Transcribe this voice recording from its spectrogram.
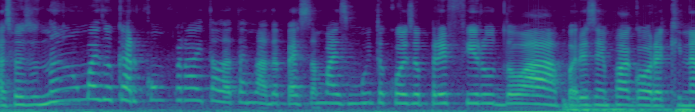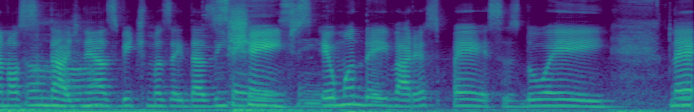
as pessoas, não, mas eu quero comprar e tal determinada peça, mas muita coisa eu prefiro doar. Por exemplo, agora aqui na nossa Aham. cidade, né, as vítimas aí das Sim, enchentes, sim. eu mandei várias peças, doei, né?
